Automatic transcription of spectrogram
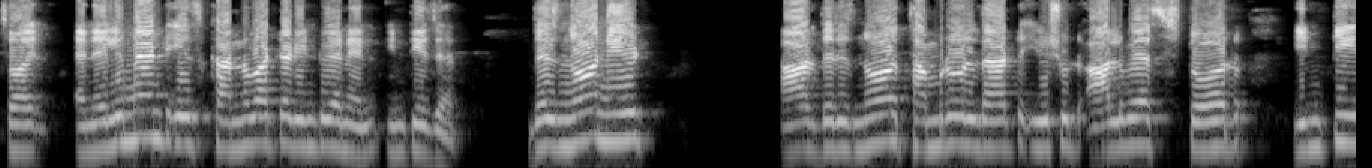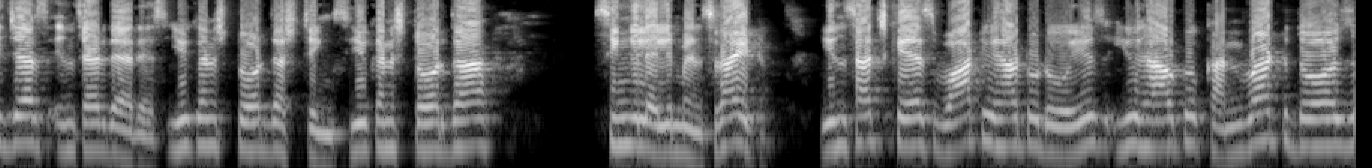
So an element is converted into an integer. There is no need or there is no thumb rule that you should always store integers inside the arrays. You can store the strings. You can store the single elements right? In such case what you have to do is you have to convert those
